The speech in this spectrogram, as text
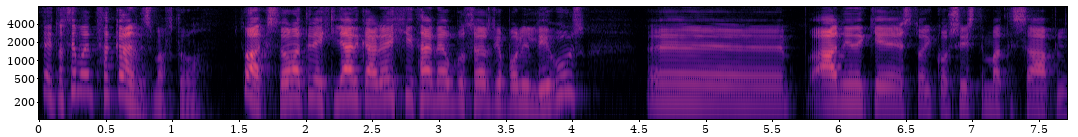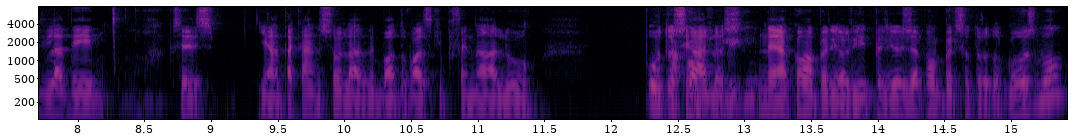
Ε, το θέμα είναι τι θα κάνεις με αυτό. Εντάξει, τώρα 3.000 έχει, θα είναι όπως θέλει για πολύ λίγους. Ε, αν είναι και στο οικοσύστημα της Apple, δηλαδή, ξέρεις, για να τα κάνεις όλα, δεν μπορείς να το βάλεις και πουθενά αλλού. Ούτως ή Ακόμα άλλως. πιο λίγοι. Ναι, ακόμα περιορίζει, περιορίζει ακόμα περισσότερο τον κόσμο.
